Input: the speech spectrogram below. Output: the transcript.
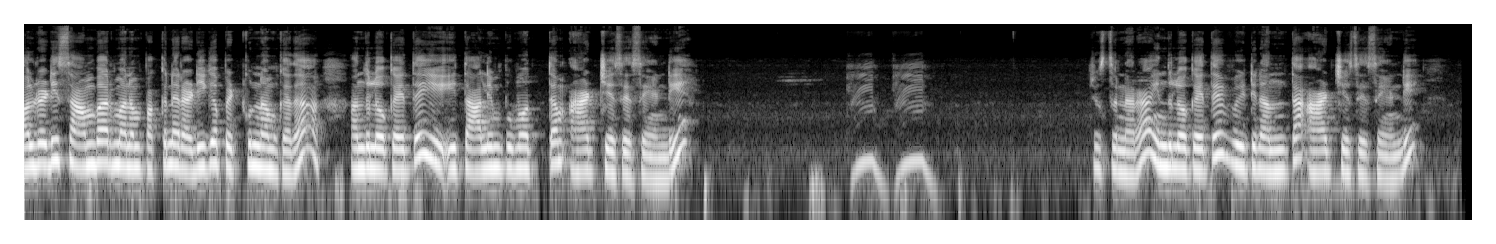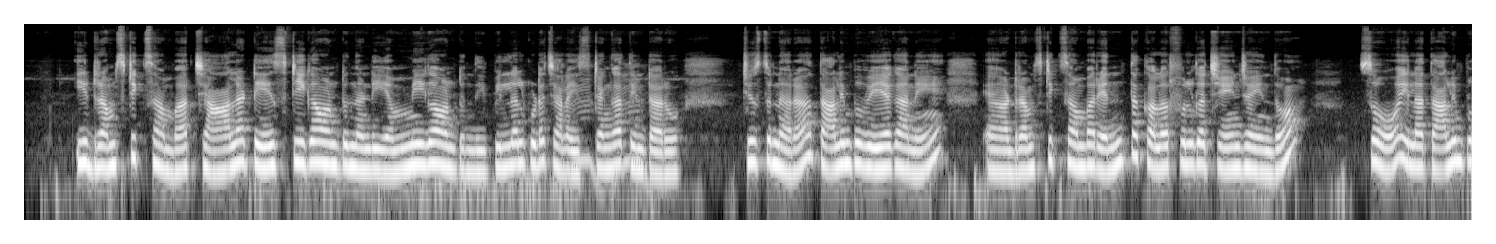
ఆల్రెడీ సాంబార్ మనం పక్కన రెడీగా పెట్టుకున్నాం కదా అందులోకైతే ఈ ఈ తాలింపు మొత్తం యాడ్ చేసేసేయండి. చూస్తున్నారా? ఇందులోకైతే వీటిని అంతా యాడ్ చేసేసేయండి. ఈ డ్రమ్ స్టిక్ సాంబార్ చాలా టేస్టీగా ఉంటుందండి ఎమ్మీగా ఉంటుంది. పిల్లలు కూడా చాలా ఇష్టంగా తింటారు. చూస్తున్నారా? తాలింపు వేయగానే డ్రమ్ స్టిక్ సాంబార్ ఎంత కలర్ఫుల్గా చేంజ్ అయిందో. సో ఇలా తాలింపు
